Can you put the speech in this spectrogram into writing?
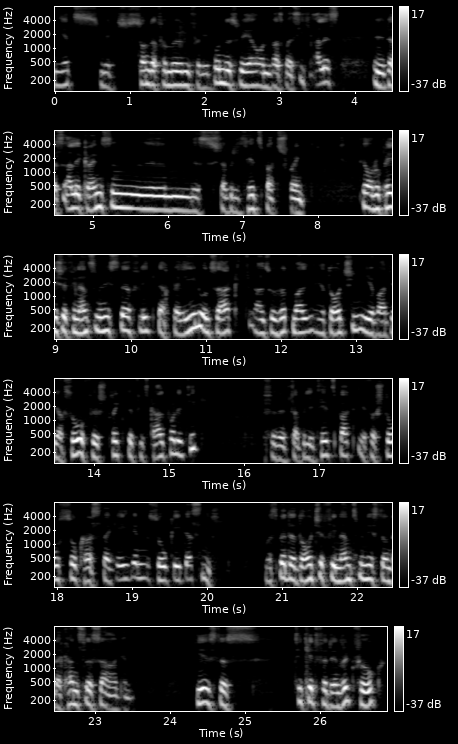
jetzt mit Sondervermögen für die Bundeswehr und was weiß ich alles, das alle Grenzen äh, des Stabilitätspakts sprengt. Der europäische Finanzminister fliegt nach Berlin und sagt, also hört mal, ihr Deutschen, ihr wart ja so für strikte Fiskalpolitik, für den Stabilitätspakt, ihr verstoßt so krass dagegen, so geht das nicht. Was wird der deutsche Finanzminister und der Kanzler sagen? Hier ist das Ticket für den Rückflug.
